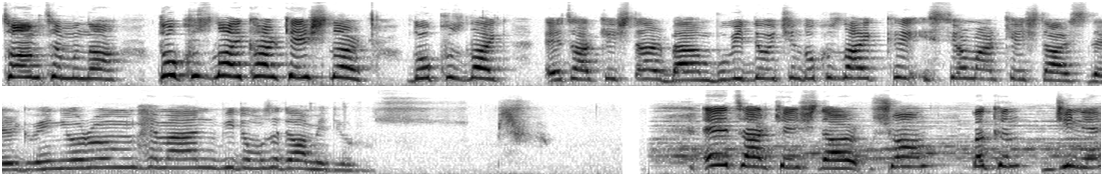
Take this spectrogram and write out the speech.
tam tamına 9 like arkadaşlar. 9 like. Evet arkadaşlar ben bu video için 9 like istiyorum arkadaşlar. Sizlere güveniyorum. Hemen videomuza devam ediyoruz. Evet arkadaşlar şu an bakın Cini.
